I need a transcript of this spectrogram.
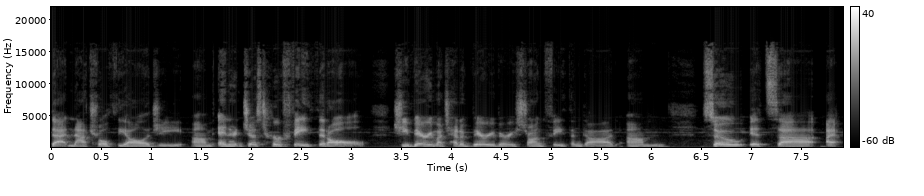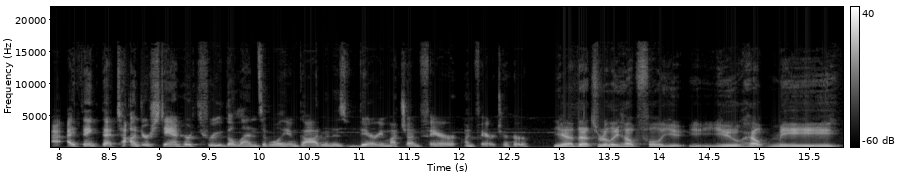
that natural theology um, and it, just her faith at all. She very much had a very very strong faith in god. Um, so it's uh, I, I, think that to understand her through the lens of william godwin is very much unfair unfair to her. Yeah that's really helpful. You you helped me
